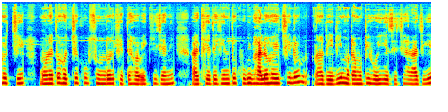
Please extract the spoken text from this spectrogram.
হচ্ছে, মনে তো হচ্ছে খুব সুন্দর খেতে হবে, কি জানি। আর খেতে কিন্তু খুবই ভালো হয়েছিল, আর রেডি মোটামুটি হয়েই এসেছে। আর আজকে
